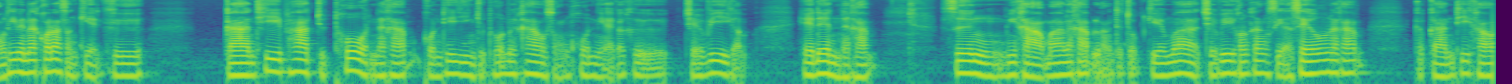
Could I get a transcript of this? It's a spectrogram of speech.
2 ที่เป็นข้อน่าสังเกตคือ การที่พลาดจุดโทษนะครับ คนที่ยิงจุดโทษไม่เข้า 2 คนเนี่ยก็คือเชลวี่กับเฮเดนนะครับ ซึ่งมีข่าวมาแล้วครับ หลังจากจบเกมว่าเชวี่ค่อนข้างเสียเซลล์นะครับ กับการที่เขา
